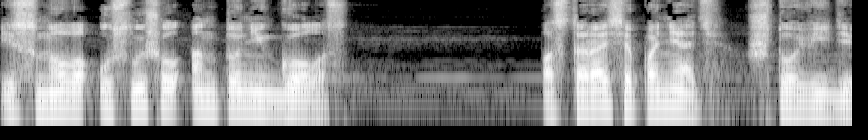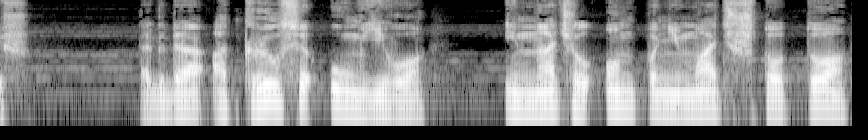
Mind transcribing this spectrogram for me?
И снова услышал Антоний голос. «Постарайся понять, что видишь». Тогда открылся ум его, и начал он понимать, что то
